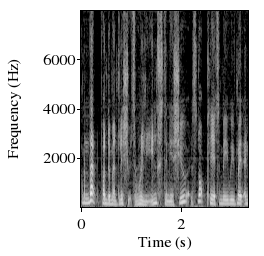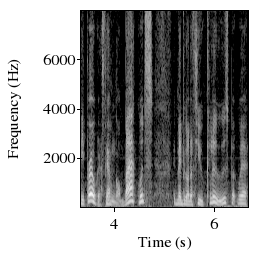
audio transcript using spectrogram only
I mean, that fundamental issue, it's a really interesting issue. It's not clear to me we've made any progress. We haven't gone backwards. We've maybe got a few clues, but we're,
